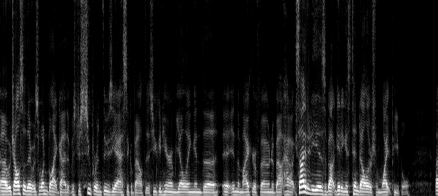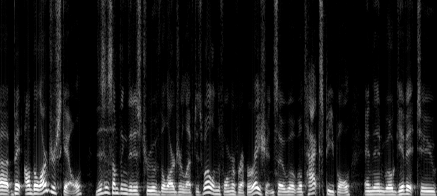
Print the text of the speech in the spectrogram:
uh, which also there was one black guy that was just super enthusiastic about this. You can hear him yelling in the in the microphone about how excited he is about getting his ten dollars from white people. Uh, but on the larger scale, this is something that is true of the larger left as well in the form of reparation. So we'll, we'll tax people and then we'll give it to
